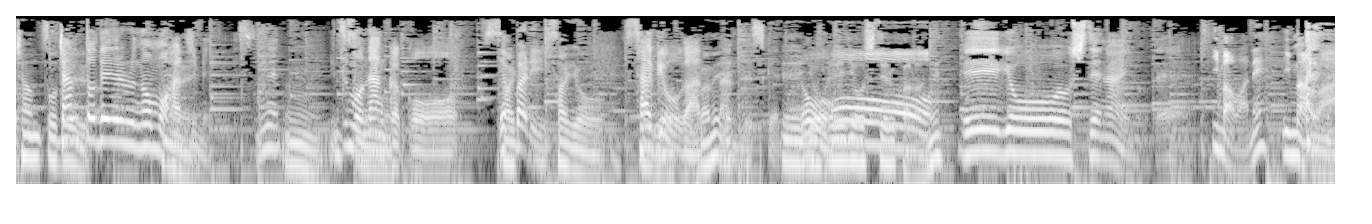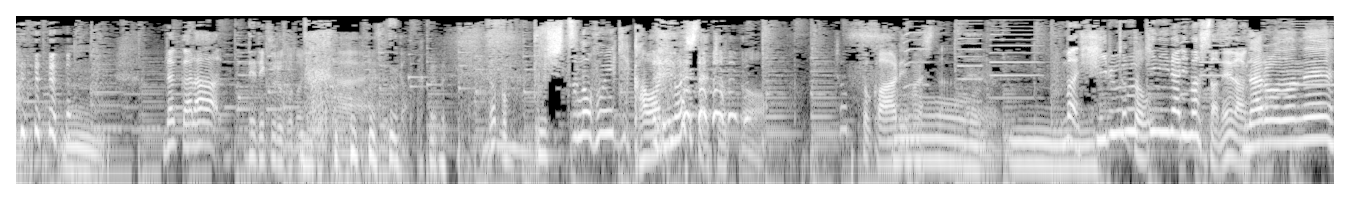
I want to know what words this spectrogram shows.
ちゃんと出るちゃんと出るのも初めてですね。うん。いつもなんかこう、やっぱりさ作業。作業があったんですけれ営業、ど、営業してるからね。営業してないので、今はね。今は、うん。だから、出てくることになる。はいそうですか。なんか物質の雰囲気変わりました、ちょっと。ちょっと変わりましたね。うんまあ、昼向きになりましたね、なんか。なるほどね。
